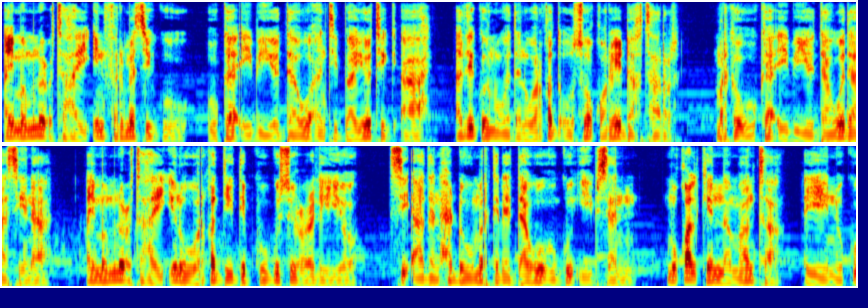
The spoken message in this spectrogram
ay mamnuuc tahay in farmasigu uu kaa iibiyo daawo antibayotig ah adigoon wadan warqad uu soo qoray dhakhtar. Marka uu kaa iibiyo daawadaasina ay mamnuuc tahay inuu warqaddii dib kuugu soo celiyo si aadan hadhow mar kale daawo ugu iibsan. Muuqaalkeenna maanta ayaynu ku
